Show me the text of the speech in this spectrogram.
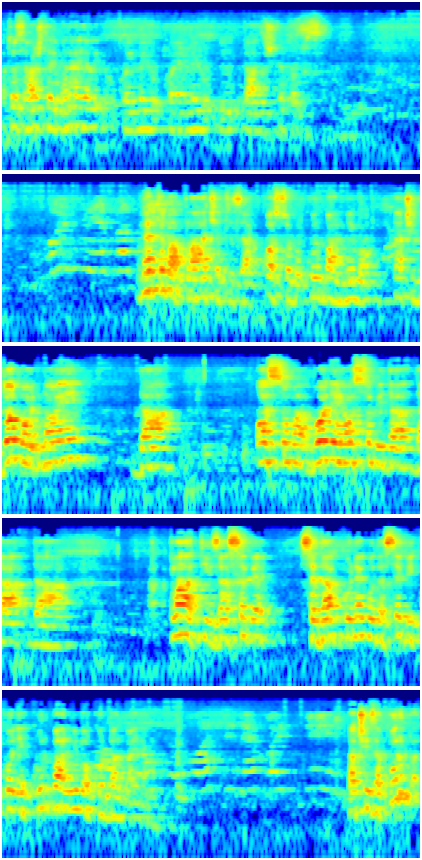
A to su različite imena jeli, koje, imaju, koje imaju i različite propise. Ne treba plaćati za osobu kurban mimo. Znači, dovoljno je da osoba, bolje je osobi da, da, da plati za sebe sedaku nego da sebi kolje kurban mimo kurban bajrama. Znači, za kurban,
